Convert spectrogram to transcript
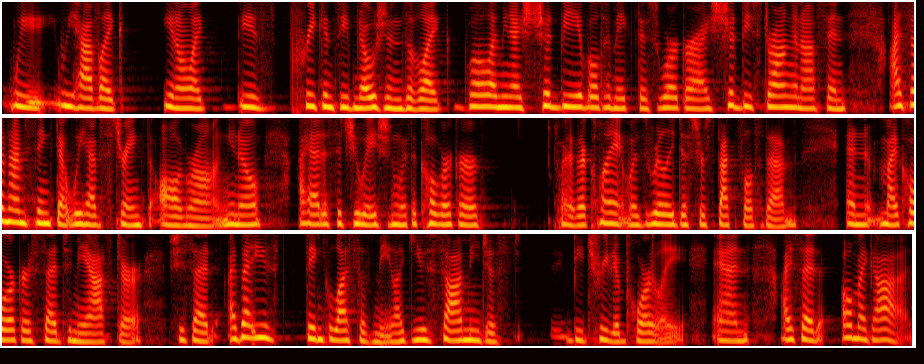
we, we have like, you know, like these preconceived notions of like, well, I mean, I should be able to make this work or I should be strong enough. And I sometimes think that we have strength all wrong. You know, I had a situation with a coworker where their client was really disrespectful to them. And my coworker said to me after, she said, I bet you think less of me. Like you saw me just be treated poorly. And I said, Oh my God,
